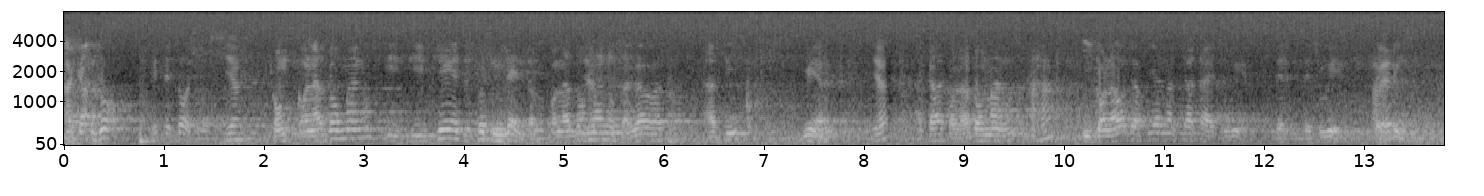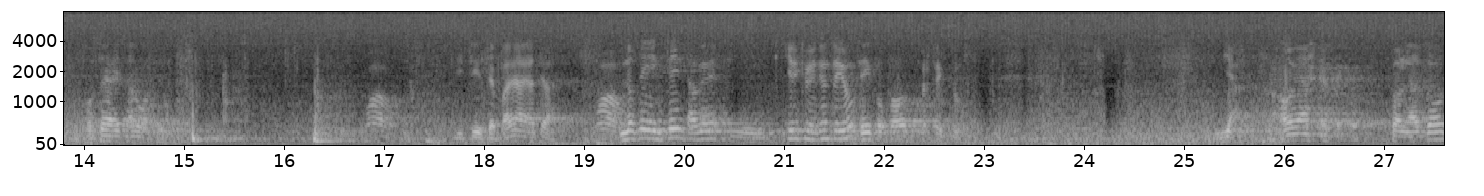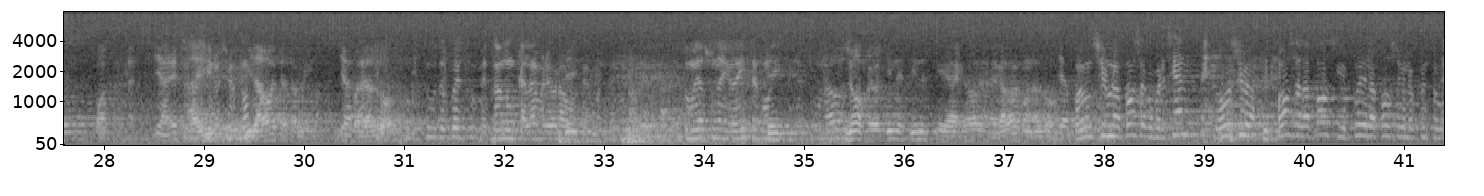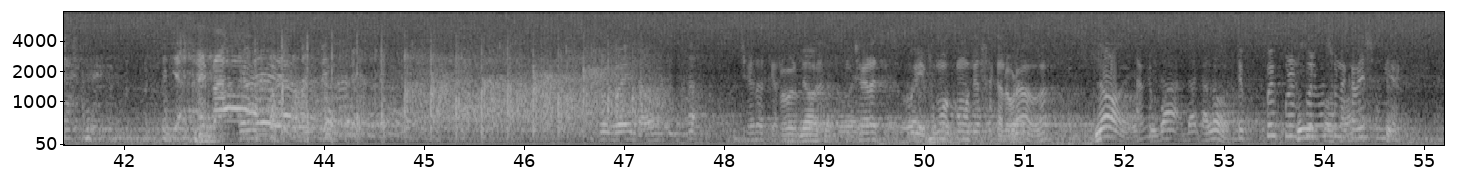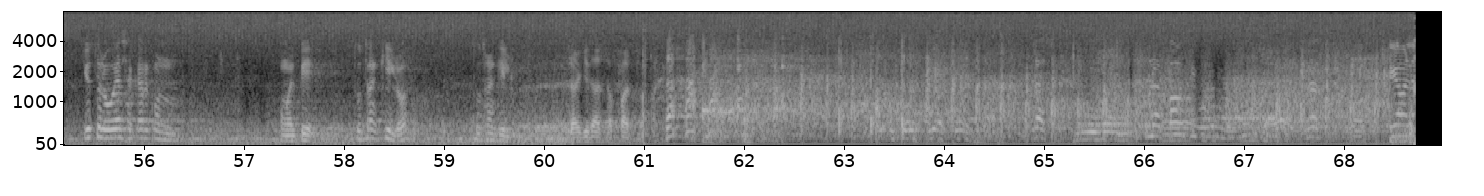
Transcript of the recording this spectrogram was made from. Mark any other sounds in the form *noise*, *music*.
Acá, no, este es otro. Ya. Con, con las dos manos, y si quieres después inténtalo. Con las dos manos agarras así, mira, acá con las dos manos, Ajá. y con la otra pierna trata de subir, de, de subir. A ver. O sea, es algo así. Wow. Y si te paras atrás. Wow. No se intenta a ver si... ¿Quieres que lo intente yo? Sí, por favor. Perfecto. Ya. Ahora, con las dos, Ya, esto es ¿no es cierto? y la otra también. Ya, con las dos. Tú, tú te puedes, me está dando un calambre ahora. Sí. Tú me das una ayudadita con Sí. una, dos. No, pero tienes, tienes que agarrar, con las dos. Ya, ¿podemos ir a una pausa comercial? ¿Podemos ir a, vamos a la pausa y después de la pausa yo le cuento cómo. *laughs* Ya, ahí *laughs* está. Muchas gracias, Roberto. No, Muchas gracias. Oye, ¿cómo, cómo te has acalorado, eh? No, es que da, da calor. ¿Te puedes poner Sí, tú el vaso en la cabeza? Mira, yo te lo voy a sacar con, con el pie. Tú tranquilo, ¿eh? Tú tranquilo. Te voy a quitar el zapato. *laughs*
